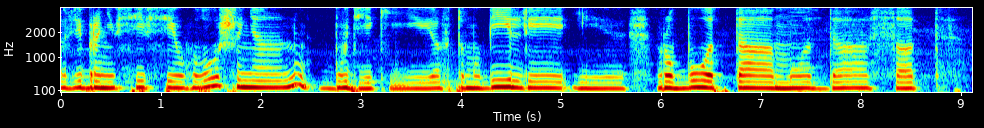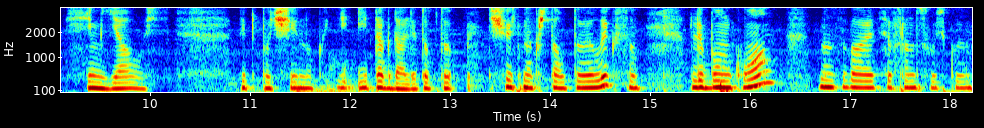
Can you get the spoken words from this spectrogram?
зібрані всі-всі оголошення, ну, будь-які і автомобілі, і робота, мода, сад, сім'я, ось, відпочинок і, і так далі. Тобто щось на кшталт Le Bon Coin називається французькою.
